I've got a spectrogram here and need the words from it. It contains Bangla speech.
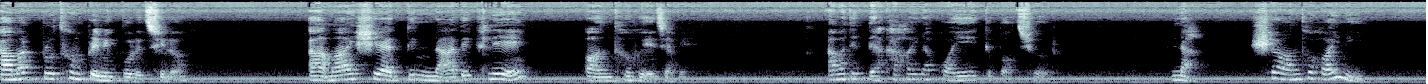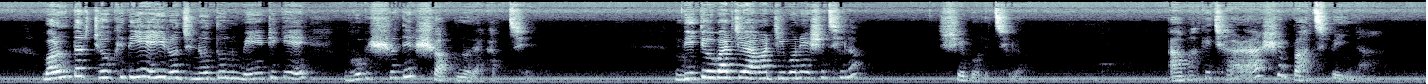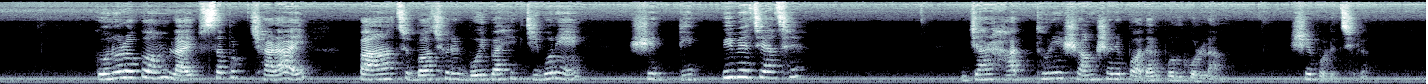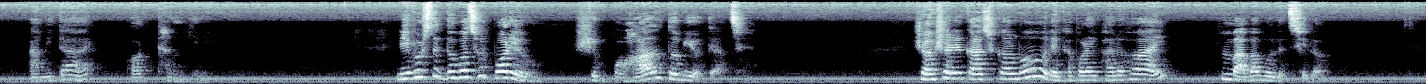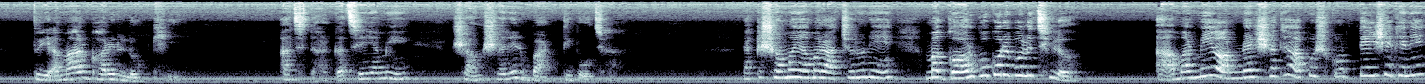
আমার প্রথম প্রেমিক বলেছিল। আমায় সে একদিন না দেখলে অন্ধ হয়ে যাবে। আমাদের দেখা হয় না কয়েক বছর। না, সে অন্ধ হয়নি। বরং তার চোখ দিয়েই রোজ নতুন মেয়েটিকে ভবিষ্যতের স্বপ্ন দেখাচ্ছে। দ্বিতীয়বার যে আমার জীবনে এসেছিল, সে বলেছিল, আমাকে ছাড়া সে বাঁচবেই না। কোনো রকম লাইফ সাপোর্ট ছাড়াই পাঁচ বছরের বৈবাহিক জীবনে সে দিব্যি বেঁচে আছে। যার হাত ধরে সংসারে পদার্পণ করলাম, সে বলেছিল, আমি তার অর্ধাঙ্গিনী। ডিভোর্সের দু বছর পরেও সে বহাল তবিয়তে আছে। সংসারের কাজকর্ম লেখাপড়ায় ভালো হয়, বাবা বলেছিল, তুই আমার ঘরের লক্ষ্মী। আজ তার কাছেই আমি সংসারের বাড়তি বোঝা। একটা সময় আমার আচরণে মা গর্ব করে বলেছিল, আমার মেয়ে অন্যের সাথে আপোষ করতেই শেখেনি?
